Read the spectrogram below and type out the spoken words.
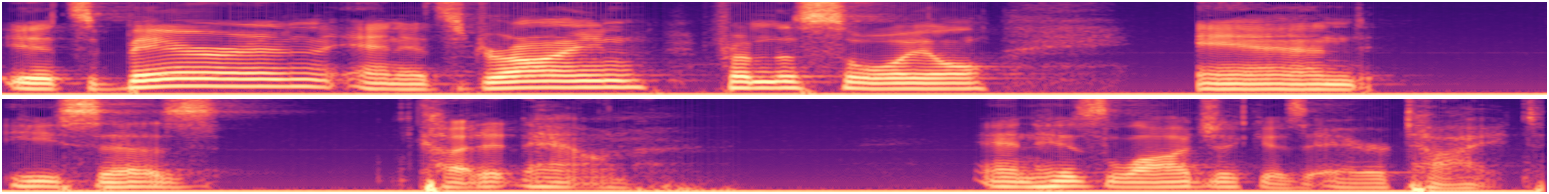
it's barren and it's drawing from the soil. And he says, cut it down. And his logic is airtight.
